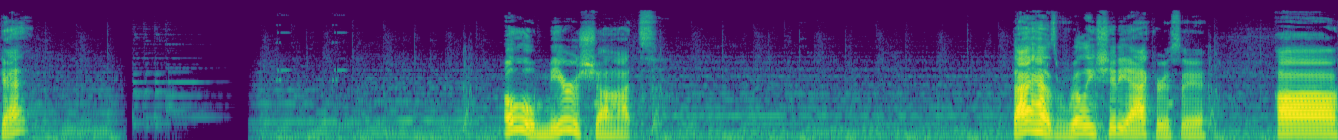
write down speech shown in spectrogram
Get? Oh, mirror shot. That has really shitty accuracy. Uh...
